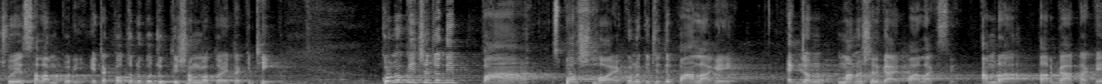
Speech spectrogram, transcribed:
ছুঁয়ে সালাম করি। এটা কতটুকু যুক্তিসঙ্গত, এটা কি ঠিক? কোনো কিছু যদি পা স্পর্শ হয়, কোনো কিছুতে পা লাগে, একজন মানুষের গায়ে পা লাগছে, আমরা তার গাটাকে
